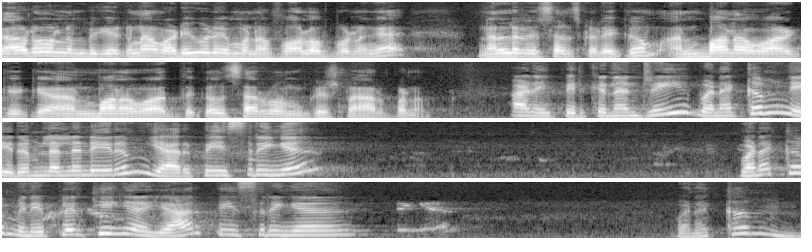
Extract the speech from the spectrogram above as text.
கடவுள் நம்பிக்கை இருக்குன்னா வடிவுடை மனை ஃபாலோ பண்ணுங்க. நல்ல ரிசல்ட்ஸ் கிடைக்கும். அன்பான வாழ்க்கைக்கு அன்பான வாழ்த்துக்கள். சர்வம் கிருஷ்ணா அர்ப்பணம். அழைப்பிற்கு நன்றி. வணக்கம். நேரம் நல்ல நேரம். யார் பேசுறீங்க? வணக்கம். இணைப்புல இருக்கீங்க. யார் பேசுறீங்க? வணக்கம்.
